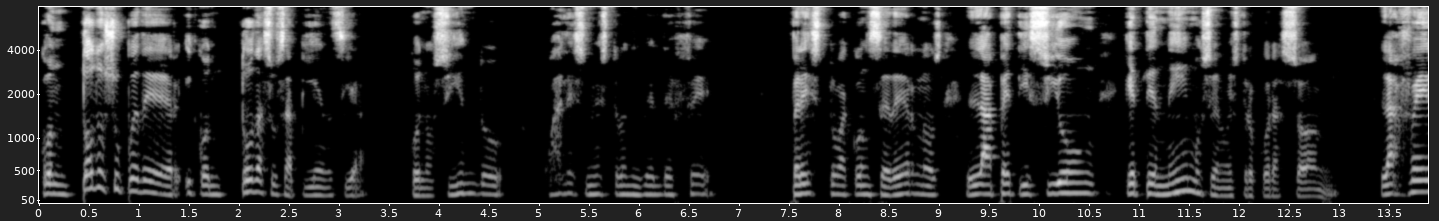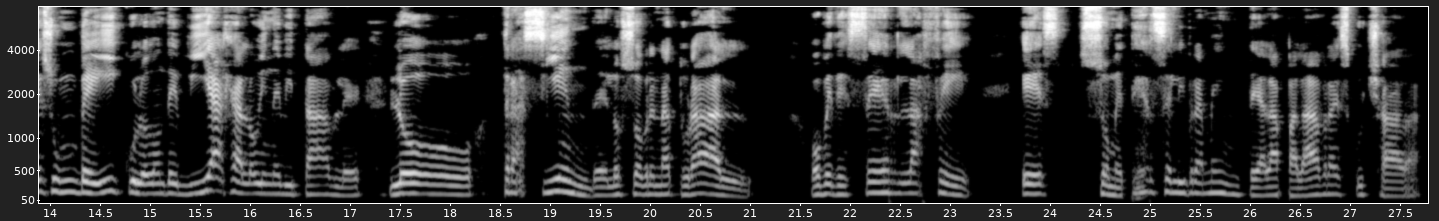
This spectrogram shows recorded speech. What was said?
con todo su poder y con toda su sapiencia, conociendo cuál es nuestro nivel de fe, presto a concedernos la petición que tenemos en nuestro corazón. La fe es un vehículo donde viaja lo inevitable, lo trasciende, lo sobrenatural. Obedecer la fe es someterse libremente a la palabra escuchada,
